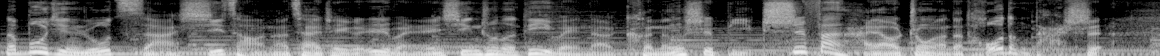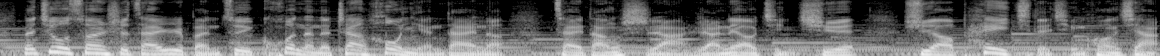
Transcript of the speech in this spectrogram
那不仅如此啊，洗澡呢，在这个日本人心中的地位呢，可能是比吃饭还要重要的头等大事。那就算是在日本最困难的战后年代呢，在当时啊，燃料紧缺，需要配给的情况下，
